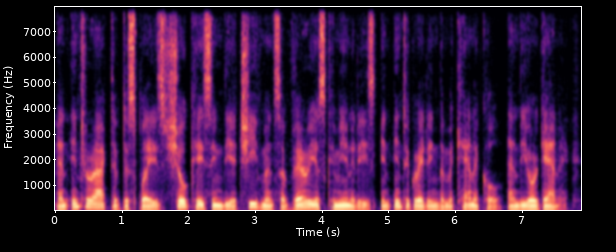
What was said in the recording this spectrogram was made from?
and interactive displays showcasing the achievements of various communities in integrating the mechanical and the organic.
